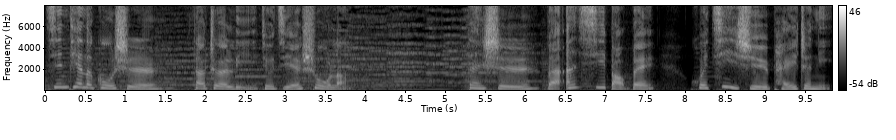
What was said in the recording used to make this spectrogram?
今天的故事到这里就结束了，但是晚安西宝贝会继续陪着你。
